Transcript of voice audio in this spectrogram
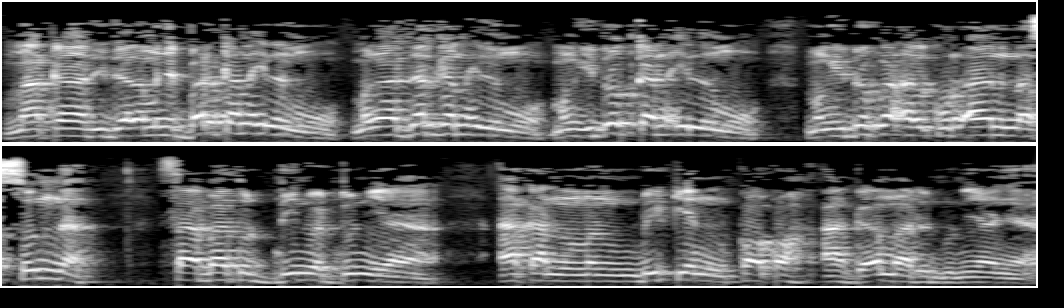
Maka di dalam menyebarkan ilmu, mengajarkan ilmu, menghidupkan ilmu, menghidupkan Al-Qur'an dan As-Sunnah, sabatud din wa dunya akan membuat kokoh agama dan dunianya.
